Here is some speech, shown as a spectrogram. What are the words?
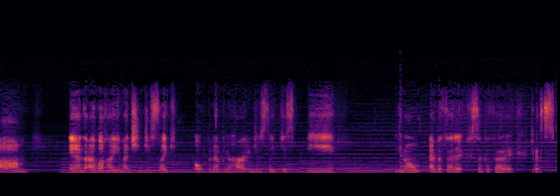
Um, and I love how you mentioned just like open up your heart and just like just be, you know, empathetic, sympathetic. Just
